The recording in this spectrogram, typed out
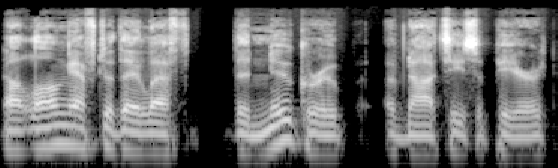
Not long after they left, the new group of Nazis appeared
